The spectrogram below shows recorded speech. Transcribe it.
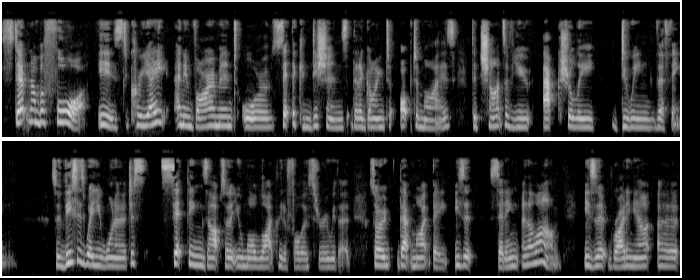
Step number 4 is to create an environment or set the conditions that are going to optimize the chance of you actually doing the thing. So this is where you want to just set things up so that you're more likely to follow through with it. So that might be is it setting an alarm? Is it writing out a,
